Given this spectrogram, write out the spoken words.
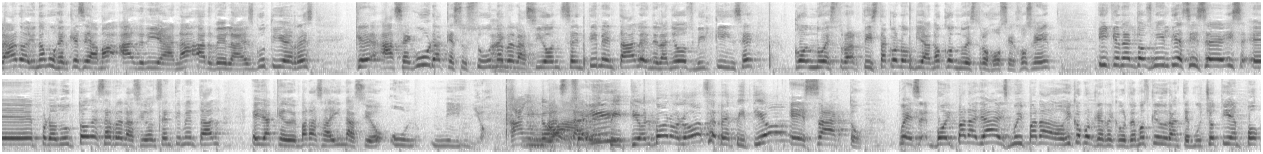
claro, hay una mujer que se llama Adriana Arbeláez Gutiérrez que asegura que sostuvo una relación sentimental en el año 2015 con nuestro artista colombiano, con nuestro José José, y que en el 2016, eh, producto de esa relación sentimental, ella quedó embarazada y nació un niño. ¡Ay, no! ¿Se repitió el boroló? ¿Se repitió? Exacto. Pues voy para allá, es muy paradójico porque recordemos que durante mucho tiempo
